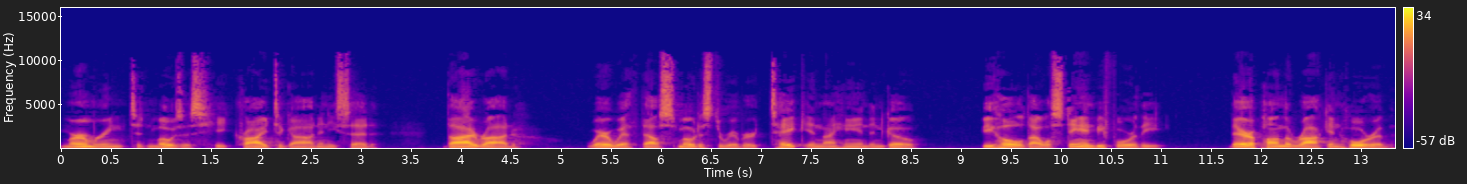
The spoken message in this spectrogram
murmuring to Moses, he cried to God and he said, Thy rod wherewith thou smotest the river, take in thy hand and go. Behold, I will stand before thee there upon the rock in Horeb,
